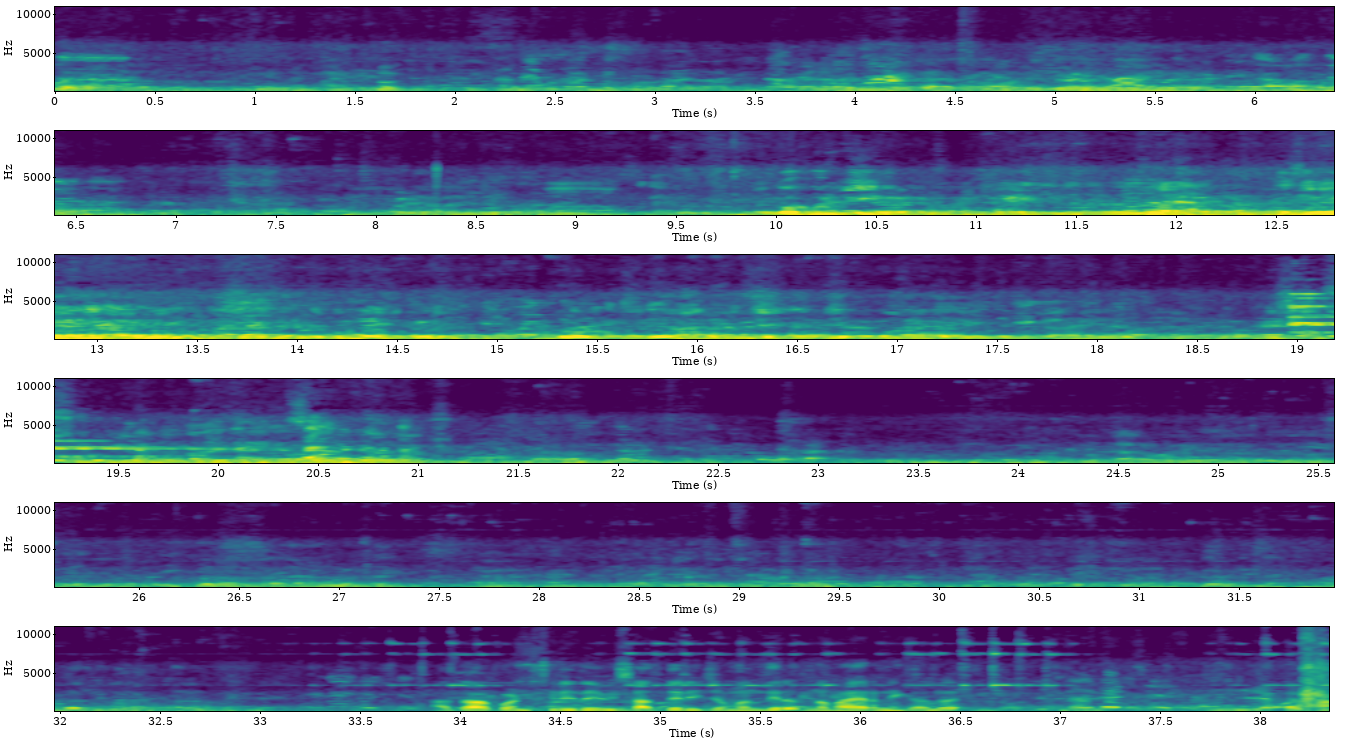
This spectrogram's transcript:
Rồi. Thank you. आता आपण श्रीदेवी सातेरीच्या मंदिरातनं बाहेर निघालोय.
